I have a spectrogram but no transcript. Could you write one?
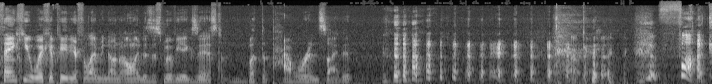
thank you Wikipedia for letting me know not only does this movie exist, but the power inside it. Fuck fuck?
